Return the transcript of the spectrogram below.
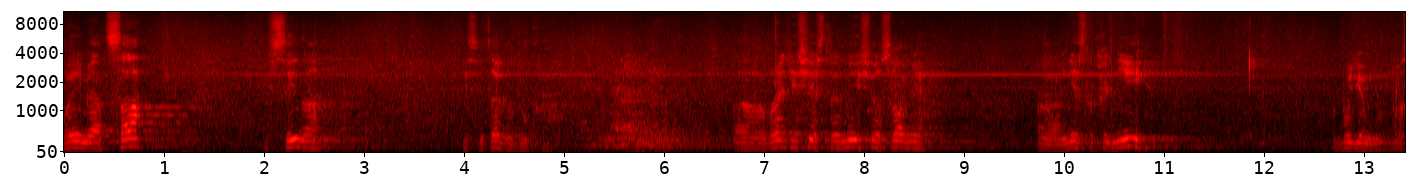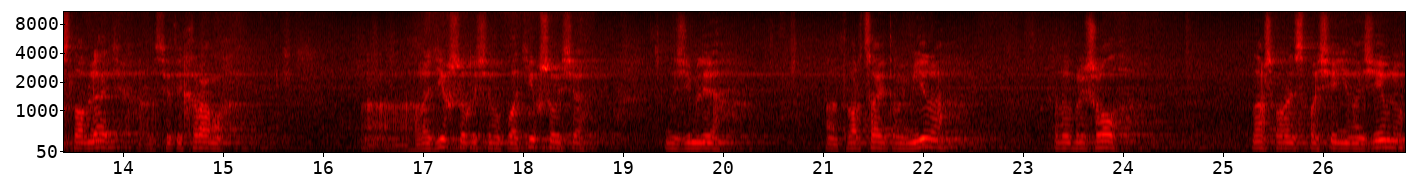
Во имя Отца и Сына и Святаго Духа. А, Братья и сестры, мы еще с вами а, несколько дней будем прославлять святых храмах а, родившегося, воплотившегося на земле а, Творца этого мира, который пришел наш ради спасения на землю,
